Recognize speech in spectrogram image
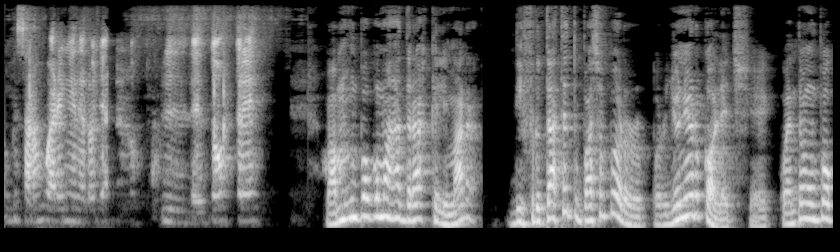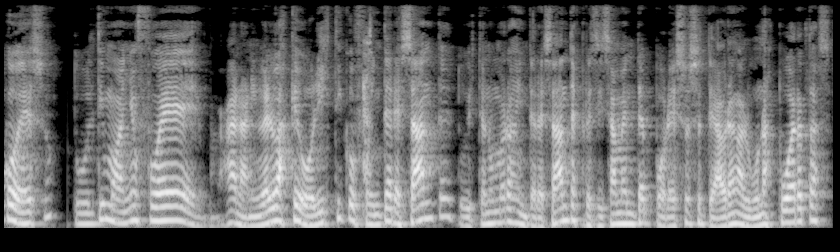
empezar a jugar en enero ya en el 2, 3. Vamos un poco más atrás, Kelimar. Disfrutaste tu paso por, por Junior College. Eh, cuéntame un poco de eso. Tu último año fue, a nivel basquetbolístico, fue interesante. Tuviste números interesantes. Precisamente por eso se te abren algunas puertas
